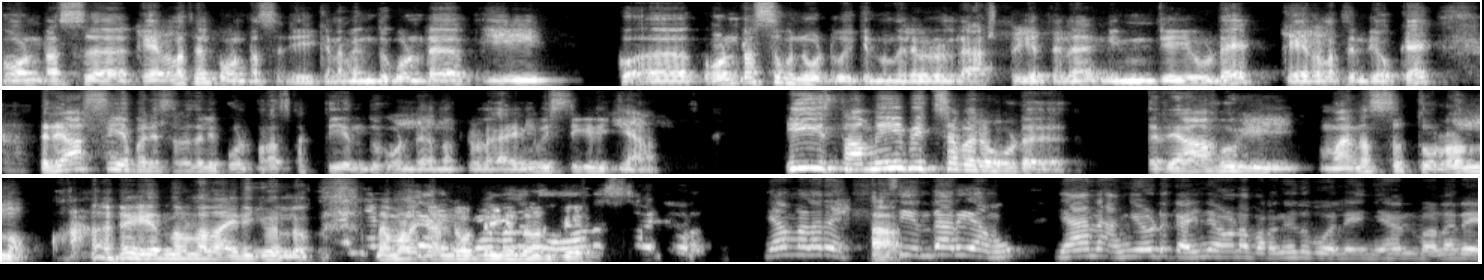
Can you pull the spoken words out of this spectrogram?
കോൺഗ്രസ് കേരളത്തിൽ കോൺഗ്രസ് ജയിക്കണം. എന്തുകൊണ്ട്? ഈ കോൺഗ്രസ് മുന്നോട്ട് വയ്ക്കുന്ന നിലവിലുള്ള രാഷ്ട്രീയത്തിന് ഇന്ത്യയുടെ കേരളത്തിന്റെ ഒക്കെ രാഷ്ട്രീയ പരിസരത്തിൽ ഇപ്പോൾ പ്രസക്തി എന്തുകൊണ്ട് എന്നൊക്കെയുള്ള കാര്യങ്ങൾ വിശദീകരിക്കുകയാണ്. ഈ സമീപിച്ചവരോട് രാഹുൽ മനസ്സ് തുറന്നോ? എന്നുള്ളതായിരിക്കുമല്ലോ നമ്മളെ കണ്ടുകൊണ്ടിരിക്കുന്നവർക്ക്. ഞാൻ വളരെ. എന്താ അറിയാമോ ഞാൻ അങ്ങയോട് കഴിഞ്ഞ തവണ പറഞ്ഞതുപോലെ ഞാൻ വളരെ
